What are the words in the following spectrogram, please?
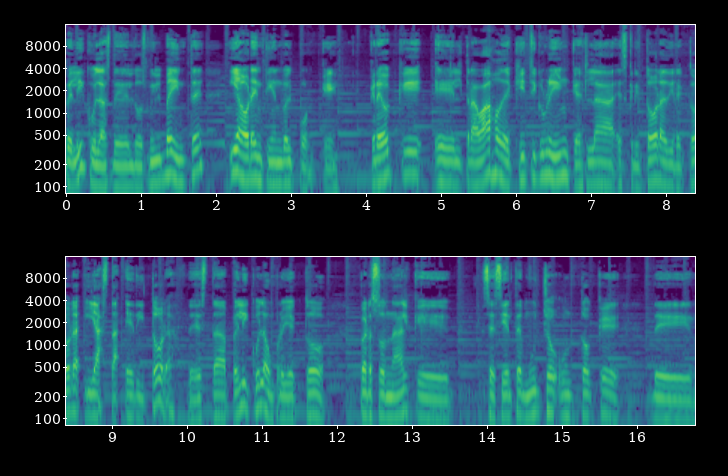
películas del 2020 y ahora entiendo el por qué. Creo que el trabajo de Kitty Green, que es la escritora, directora y hasta editora de esta película, un proyecto personal que se siente mucho un toque de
